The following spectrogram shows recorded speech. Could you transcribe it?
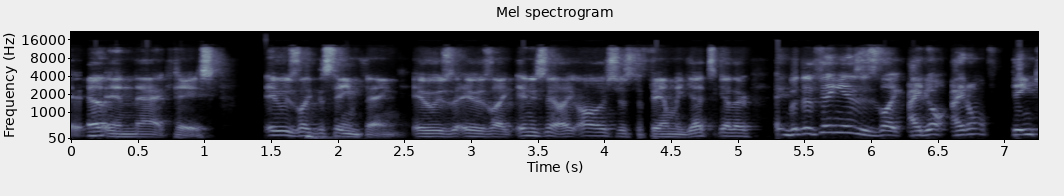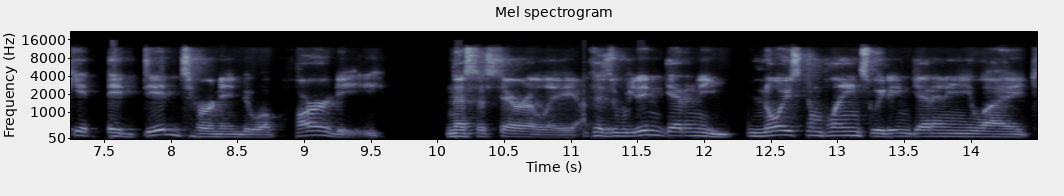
eh, yep. in that case. It was like the same thing. It was it was like innocent, like, oh, it's just a family get together. But the thing is, is like I don't I don't think it it did turn into a party necessarily because we didn't get any noise complaints. We didn't get any like,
